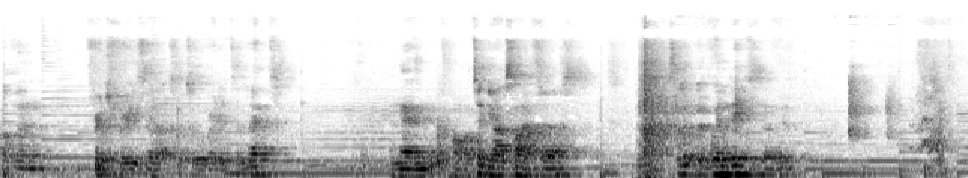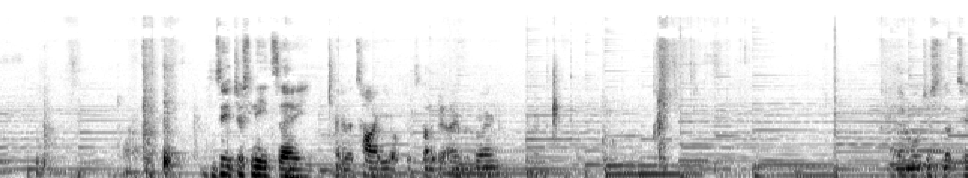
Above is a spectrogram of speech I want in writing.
oven, fridge freezer, so it's all ready to let. And then oh, I'll take you outside first. It's a little bit windy, so you can see it just needs a bit of a tidy up. It's got a bit overgrown. And then we'll just look to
